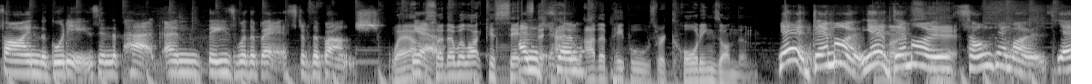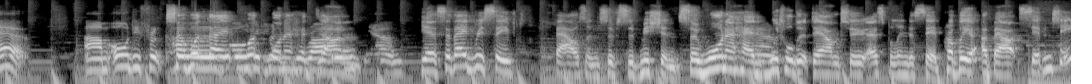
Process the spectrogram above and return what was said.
Find the goodies in the pack, and these were the best of the bunch. Wow. Yeah. So they were like cassettes And that had other people's recordings on them. Yeah, demo. Yeah, Demos, demo yeah. song demos. Yeah. Um, all different So what they- all what different Warner had done- Yeah. Yeah, so they'd received thousands of submissions. So Warner had Yeah. whittled it down to, as Belinda said, probably about 70.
